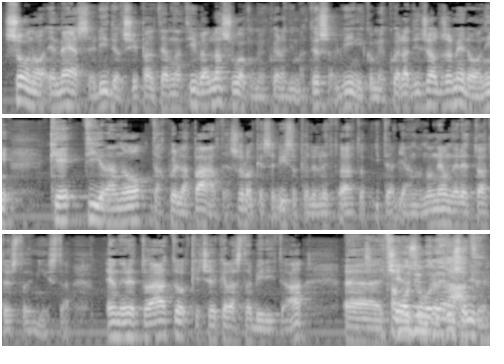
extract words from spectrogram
sono emerse leadership alternative alla sua, come quella di Matteo Salvini, come quella di Giorgio Meloni, che tirano da quella parte, solo che si è visto che l'elettorato italiano non è un elettorato estremista, è un elettorato che cerca la stabilità, eh, cerca un di...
